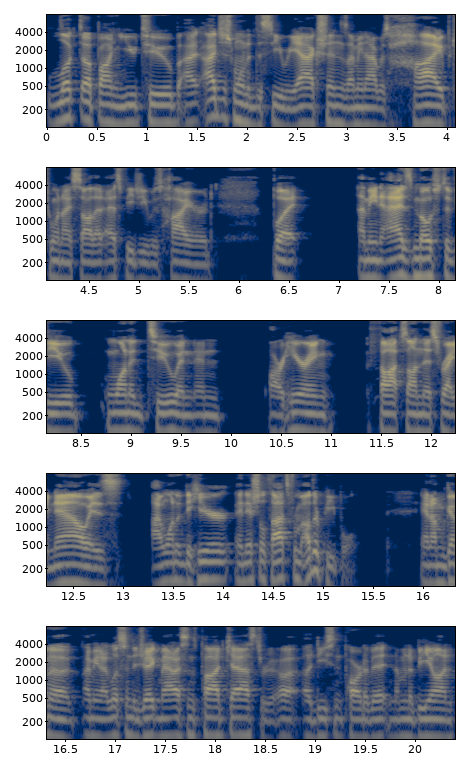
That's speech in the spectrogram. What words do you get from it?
looked up on YouTube. I, I just wanted to see reactions. I mean, I was hyped when I saw that SVG was hired, but I mean, as most of you wanted to and, and are hearing thoughts on this right now, is I wanted to hear initial thoughts from other people and I'm gonna. I mean, I listened to Jake Madison's podcast or a, uh, a decent part of it, and I'm gonna be on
